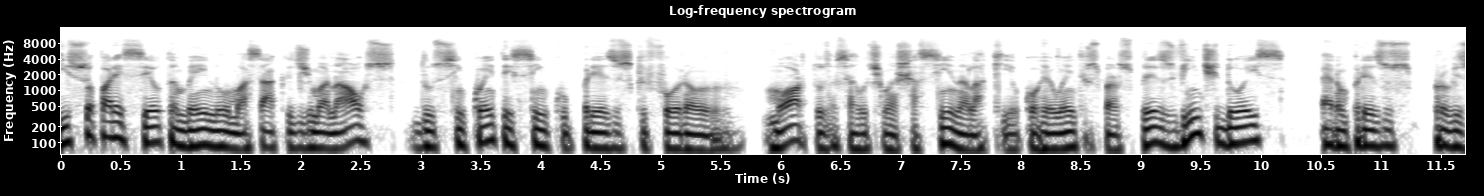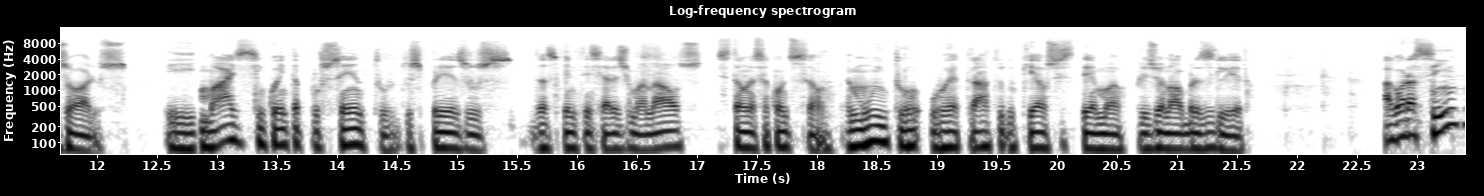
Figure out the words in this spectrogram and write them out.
Isso apareceu também no massacre de Manaus, dos 55 presos que foram mortos nessa última chacina lá que ocorreu entre os próprios presos, 22 eram presos provisórios. E mais de 50% dos presos das penitenciárias de Manaus estão nessa condição. É muito o retrato do que é o sistema prisional brasileiro. Agora sim,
